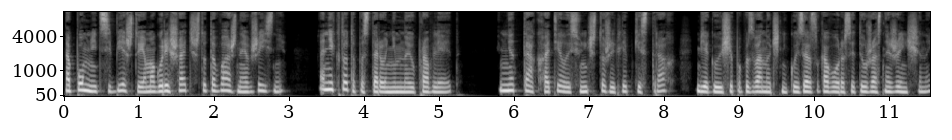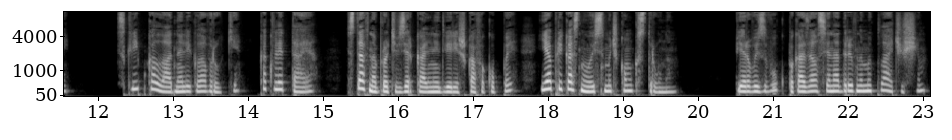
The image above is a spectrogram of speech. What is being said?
напомнить себе, что я могу решать что-то важное в жизни, а не кто-то посторонний мной управляет. И мне так хотелось уничтожить липкий страх, бегающий по позвоночнику из разговора с этой ужасной женщиной. Скрипка ладно легла в руки, как влетая. Встав напротив зеркальной двери шкафа-купе, я прикоснулась смычком к струнам. Первый звук показался надрывным и плачущим,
